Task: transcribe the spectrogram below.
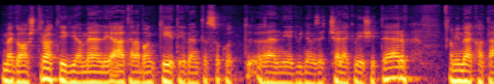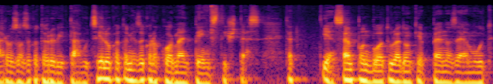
meg a stratégia mellé általában két évente szokott lenni egy úgynevezett cselekvési terv, ami meghatározza azokat a rövid távú célokat, ami azokra a kormány pénzt is tesz. Tehát ilyen szempontból tulajdonképpen az elmúlt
